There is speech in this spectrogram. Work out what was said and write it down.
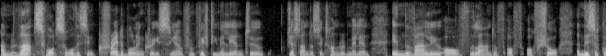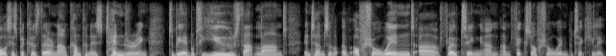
And right. that's what saw this incredible increase, you know, from 50 million to just under 600 million in the value of the land off, off, offshore. And this, of course, is because there are now companies tendering to be able to use that land in terms of, of offshore wind, uh, floating and, and fixed offshore wind, particularly.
